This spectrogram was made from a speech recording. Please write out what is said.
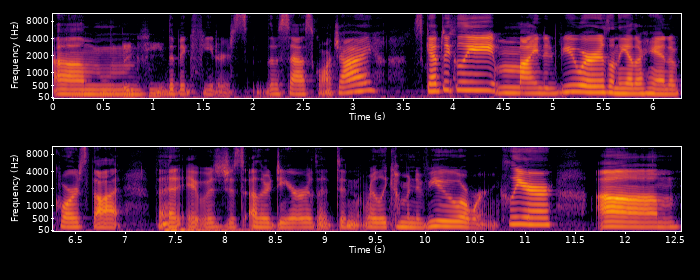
um, The big feet? the big feeders, the Sasquatch eye. Skeptically minded viewers, on the other hand, of course, thought that it was just other deer that didn't really come into view or weren't clear. Um,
